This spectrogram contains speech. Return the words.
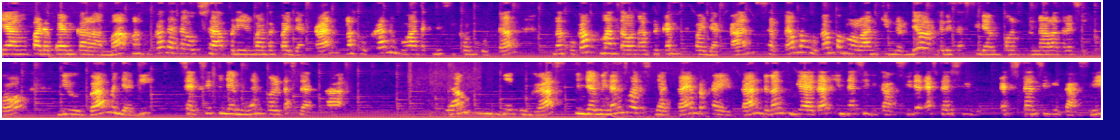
yang pada PMK lama melakukan data usaha penerimaan perpajakan, melakukan hubungan teknisi komputer, melakukan pemantauan aplikasi perpajakan, serta melakukan pengelolaan kinerja organisasi dan pengenalan resiko diubah menjadi seksi penjaminan kualitas data. Yang mempunyai tugas penjaminan kualitas data yang berkaitan dengan kegiatan intensifikasi dan ekstensifikasi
